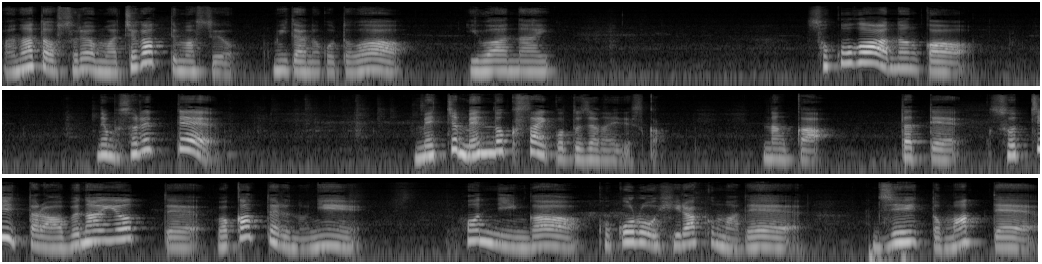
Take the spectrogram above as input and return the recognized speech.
あなたはそれは間違ってますよみたいなことは言わない。そこがなんかでもそれってめっちゃ面倒くさいことじゃないですか。なんかだってそっち行ったら危ないよって分かってるのに本人が心を開くまでじっと待って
